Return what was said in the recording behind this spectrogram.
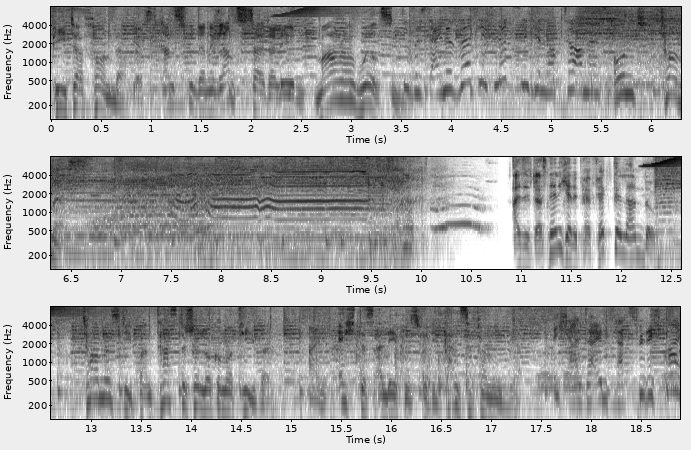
Peter Fonda, Jetzt kannst du deine Glanzzeit erleben. Mara Wilson Du bist eine wirklich nützliche Lok, Thomas. und Thomas. Also das nenne ich eine perfekte Landung. Thomas, die fantastische Lokomotive. Ein echtes Erlebnis für die ganze Familie. Ich halte einen Platz für dich frei.「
